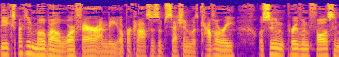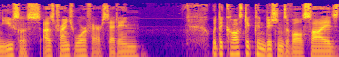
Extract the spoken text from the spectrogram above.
The expected mobile warfare and the upper classes' obsession with cavalry was soon proven false and useless as trench warfare set in. With the caustic conditions of all sides,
